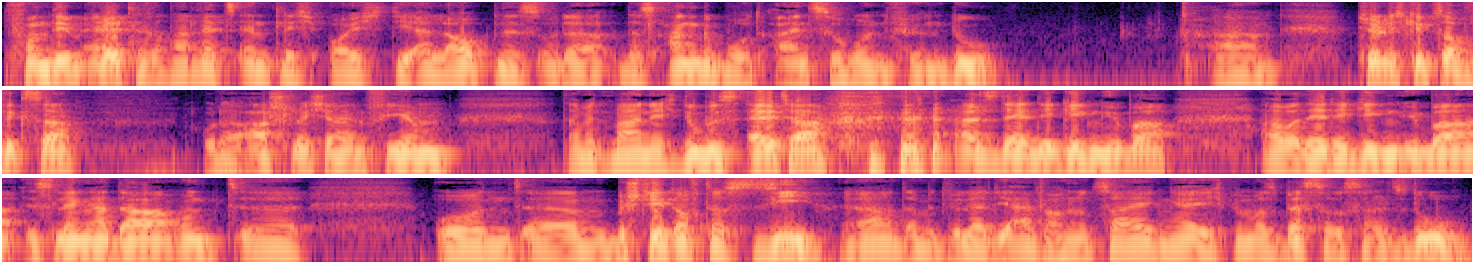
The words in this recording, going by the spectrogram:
von dem Älteren dann letztendlich euch die Erlaubnis oder das Angebot einzuholen für ein Du. Ähm, natürlich gibt's auch Wichser oder Arschlöcher in Firmen. Damit meine ich, du bist älter als der dir gegenüber, aber der dir gegenüber ist länger da und äh, und ähm, besteht auf das Sie. Ja, damit will er dir einfach nur zeigen, hey, ich bin was Besseres als du.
